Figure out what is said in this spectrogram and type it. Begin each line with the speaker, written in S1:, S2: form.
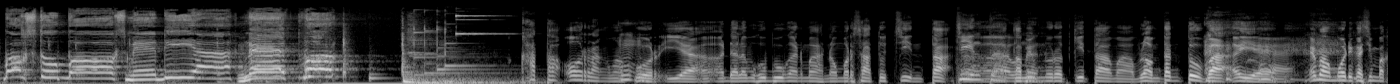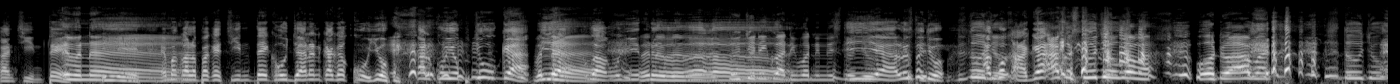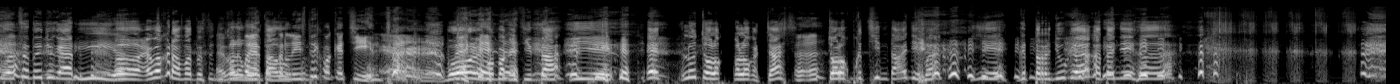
S1: Box to Box Media Network.
S2: kata orang mah Pur, iya eh, dalam hubungan mah nomor satu cinta.
S3: Cinta,
S2: Eh, tapi menurut kita mah belum tentu pak. iya. Emang mau dikasih makan cinte?
S3: Eh, bener.
S2: Iya. Emang kalau pakai cinte kehujanan kagak kuyup, kan kuyup juga.
S3: Bener.
S2: Iya, bang begitu.
S3: Bener, bener.
S2: Eh,
S3: Setuju nih gua di ini setuju.
S2: Iya, lu setuju?
S3: Setuju.
S2: Aku kagak.
S3: Aku setuju gua mah. Bodoh amat. Setuju gua.
S2: Setuju kan?
S3: Iya.
S2: Eh, emang kenapa tuh setuju kalau boleh tahu?
S3: listrik pakai cinta.
S2: Boleh kok pakai cinta. Iya. Eh, lu colok kalau ngecas,
S3: Heeh.
S2: colok pakai cinta aja, Pak. Iya, geter juga katanya.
